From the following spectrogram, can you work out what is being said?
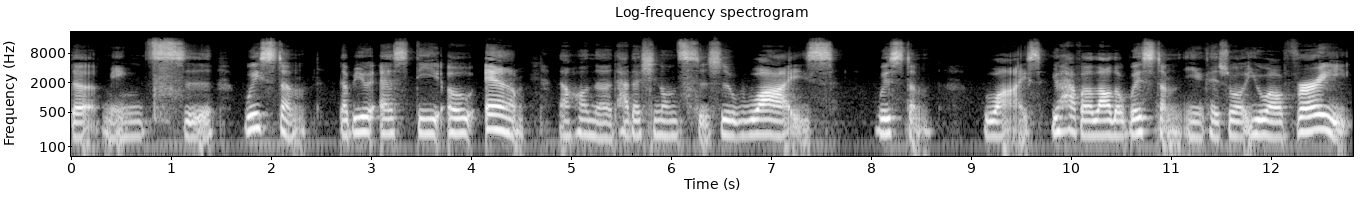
的名词，wisdom，w s d o m，然后呢，它的形容词是 wise，wisdom，wise。You have a lot of wisdom，你也可以说 you are very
